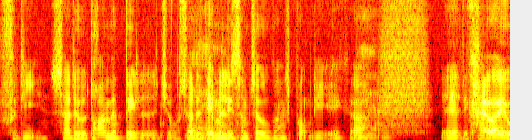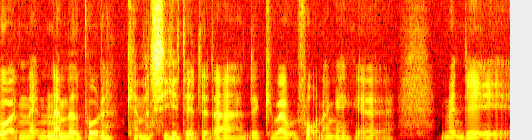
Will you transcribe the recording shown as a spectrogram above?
Fordi så er det jo drømmebilledet jo. Så er det ja. det, man ligesom tager udgangspunkt i. Ikke? Og, ja. Øh, det kræver jo, at den anden er med på det, kan man sige. Det er det, der det kan være udfordring. Ikke? Øh, men det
